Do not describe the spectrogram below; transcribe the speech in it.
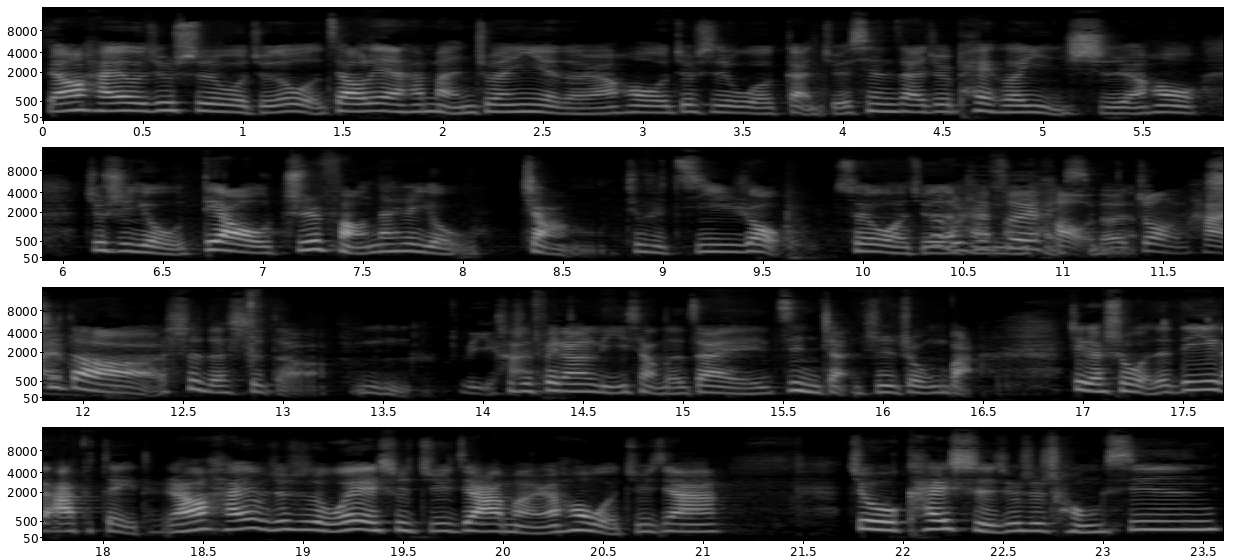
然后还有就是，我觉得我的教练还蛮专业的。然后就是我感觉现在就是配合饮食，然后就是有掉脂肪，但是有长就是肌肉，所以我觉得还蛮最好的状态。是的，是的，是的，嗯。就是非常理想的在进展之中吧，这个是我的第一个 update。然后还有就是我也是居家嘛，然后我居家就开始就是重新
